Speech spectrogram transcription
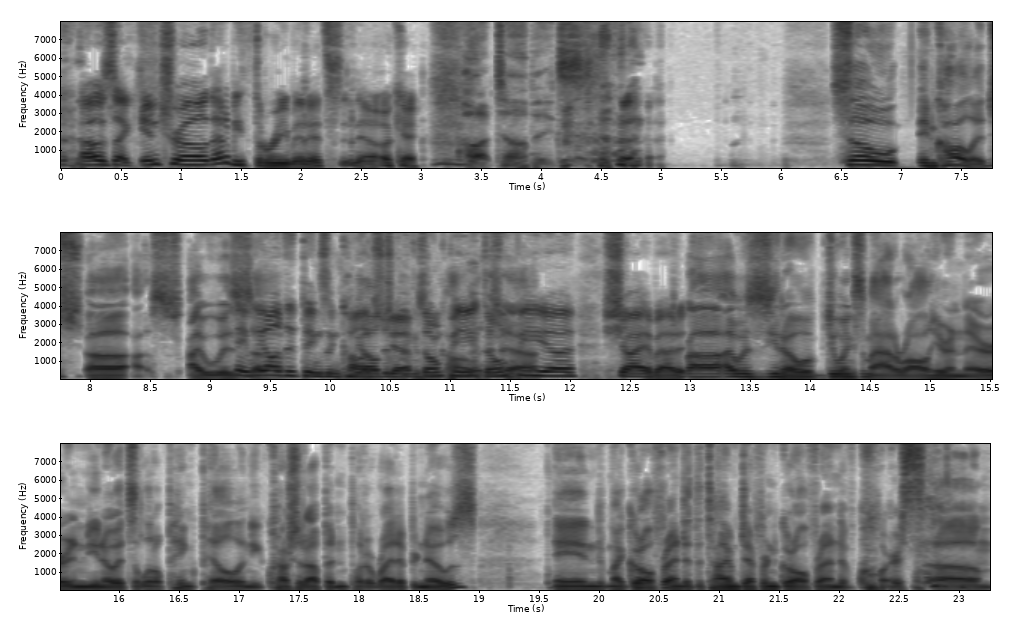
I was like, intro, that'll be three minutes. No, okay. Hot topics. So in college, uh, I was. Hey, we uh, all did things in college, Jeff. things Don't be college, don't yeah. be uh, shy about it. Uh, I was, you know, doing some Adderall here and there, and you know, it's a little pink pill, and you crush it up and put it right up your nose. And my girlfriend at the time, different girlfriend, of course, um,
